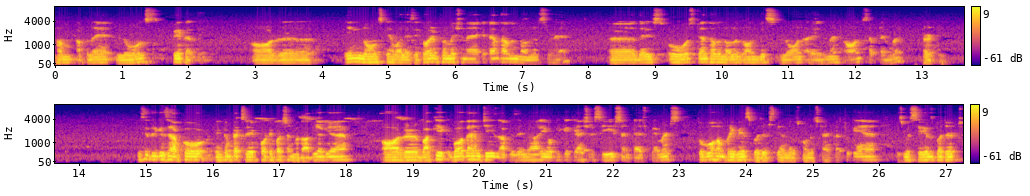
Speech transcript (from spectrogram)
हम अपने लोन्स पे कर दें। और इन लोन्स के हवाले से एक और इन्फॉर्मेशन है कि टेन थाउज़ेंड डॉलर्स जो है there is overs ten thousand dollar on this loan arrangement on September thirty इसी तरीके से आपको income tax rate forty percent बता दिया गया है। और बाकी एक बहुत अहम चीज़ आपके जहन में आ रही होगी कि cash receipts and cash payments तो वो हम प्रीवियस बजट्स के अंदर उसको अंडरस्टैंड कर चुके हैं। इसमें सेल्स बजट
